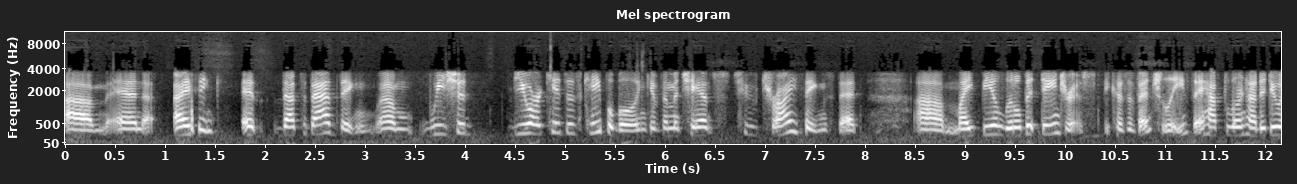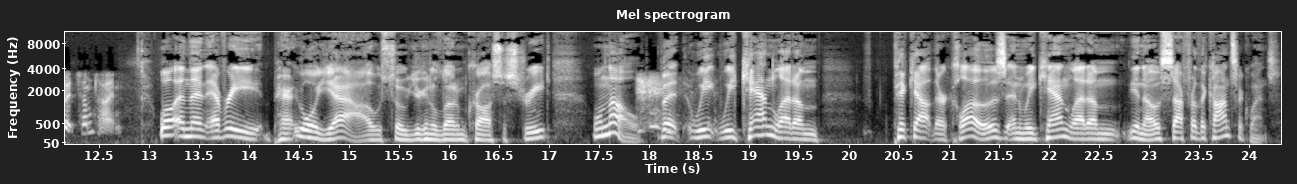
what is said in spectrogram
Um, and I think it, that's a bad thing. Um, we should view our kids as capable and give them a chance to try things that uh, might be a little bit dangerous because eventually they have to learn how to do it sometime. well, and then every parent, well, yeah, oh, so you're going to let them cross the street? Well, no, but we we can let them pick out their clothes, and we can let them, you know, suffer the consequence.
